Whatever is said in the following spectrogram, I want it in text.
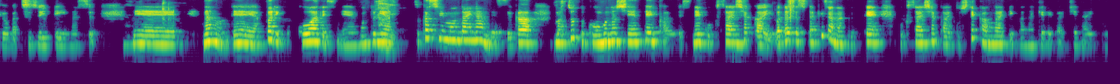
況が続いています。でなので、やっぱりここはですね、本当に難しい問題なんですが、まあ、ちょっと今後の支援展開をですね、国際社会、私たちだけじゃなくて、国際社会として考えていかなければいけないと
